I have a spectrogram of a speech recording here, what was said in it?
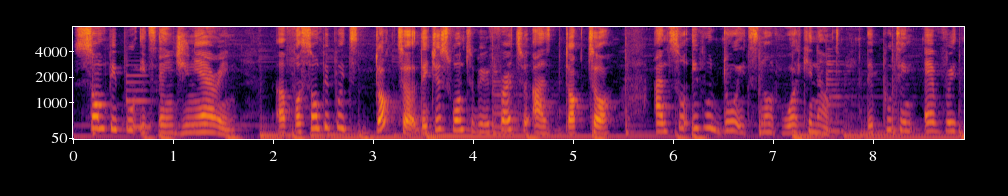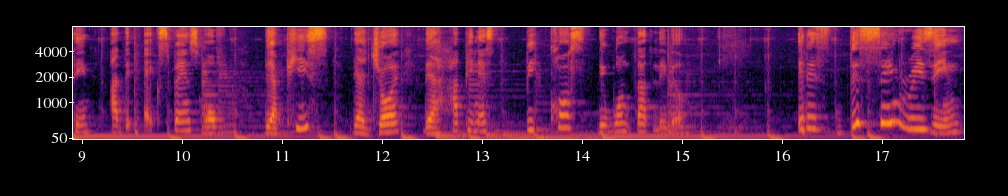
Some people, it's engineering. Uh, for some people, it's doctor. They just want to be referred to as doctor. And so, even though it's not working out, they put in everything at the expense of their peace, their joy, their happiness because they want that label. It is this same reason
